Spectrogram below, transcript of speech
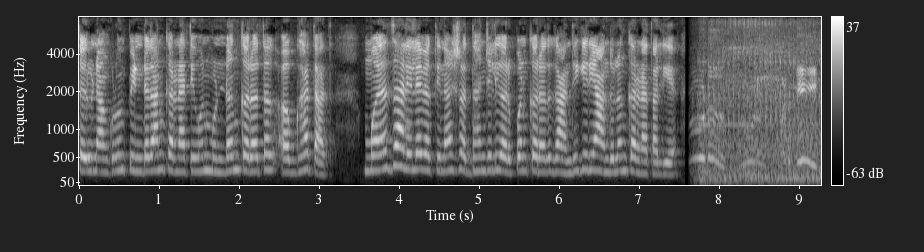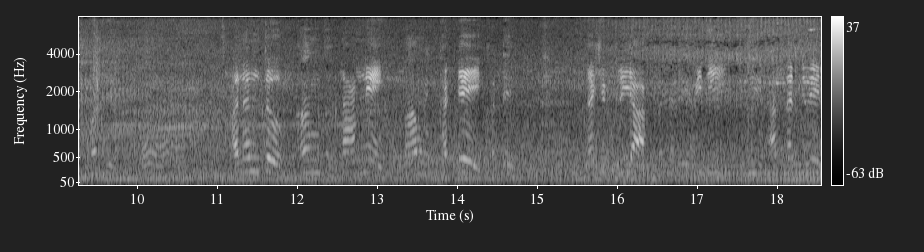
तरुणांकडून पिंडदान करण्यात येऊन मुंडन करत अपघातात मयत झालेल्या व्यक्तींना श्रद्धांजली अर्पण करत गांधीगिरी आंदोलन करण्यात आली आहे. रोडमध्ये अनंत अनंत. नामने नामने. खड्डे खड्डे. दशक्रिया विधी अंगत्वेन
